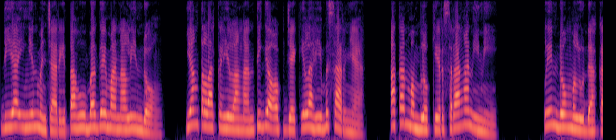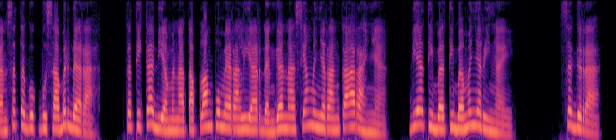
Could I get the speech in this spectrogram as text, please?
Dia ingin mencari tahu bagaimana Lindong yang telah kehilangan tiga objek ilahi besarnya, akan memblokir serangan ini. Lindong meludahkan seteguk busa berdarah. Ketika dia menatap lampu merah liar dan ganas yang menyerang ke arahnya, dia tiba-tiba menyeringai. Segera,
